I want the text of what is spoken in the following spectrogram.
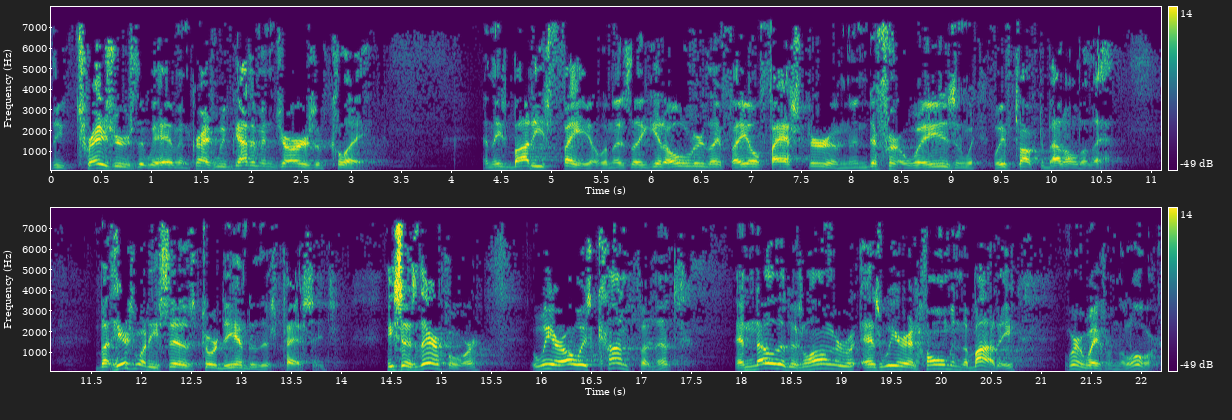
the treasures that we have in Christ, we've got them in jars of clay. And these bodies fail, and as they get older, they fail faster and in different ways, and we, we've talked about all of that. But here's what he says toward the end of this passage. He says, Therefore, we are always confident and know that as long as we are at home in the body, we're away from the Lord.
